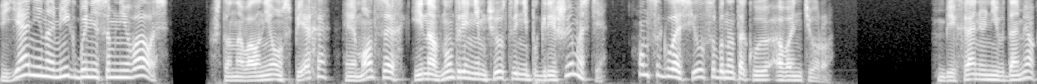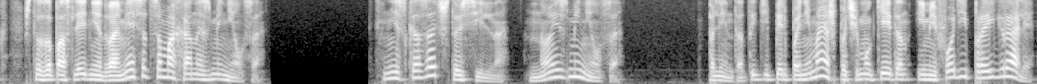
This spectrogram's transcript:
я ни на миг бы не сомневалась, что на волне успеха, эмоциях и на внутреннем чувстве непогрешимости он согласился бы на такую авантюру. Биханю невдомёк, что за последние два месяца Махан изменился. Не сказать, что сильно, но изменился. Плинт, а ты теперь понимаешь, почему Кейтон и Мефодий проиграли?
